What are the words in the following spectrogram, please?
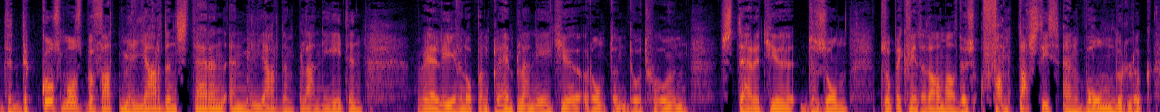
de kosmos bevat miljarden sterren en miljarden planeten. Wij leven op een klein planeetje rond een doodgewoon sterretje, de zon. Pas op, ik vind het allemaal dus fantastisch en wonderlijk.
